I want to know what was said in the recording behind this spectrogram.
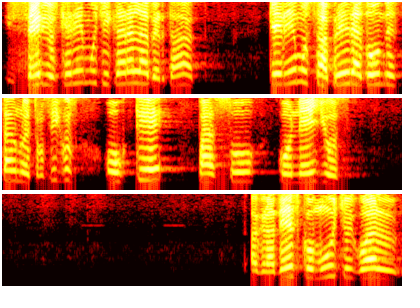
y serios. Queremos llegar a la verdad. Queremos saber a dónde están nuestros hijos o qué pasó con ellos. Agradezco mucho igual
